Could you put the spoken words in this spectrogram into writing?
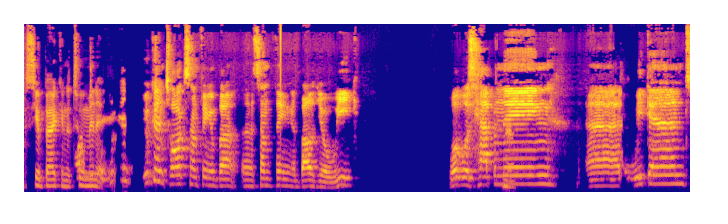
see you back in the two minutes. You can, you can talk something about uh, something about your week. What was happening at the weekend?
